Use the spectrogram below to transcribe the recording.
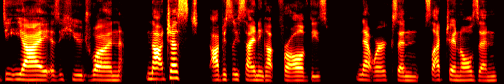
DEI is a huge one not just obviously signing up for all of these networks and Slack channels and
